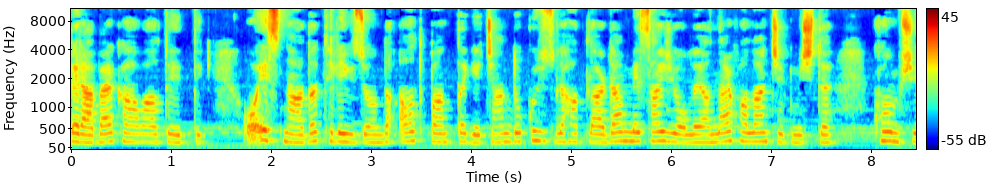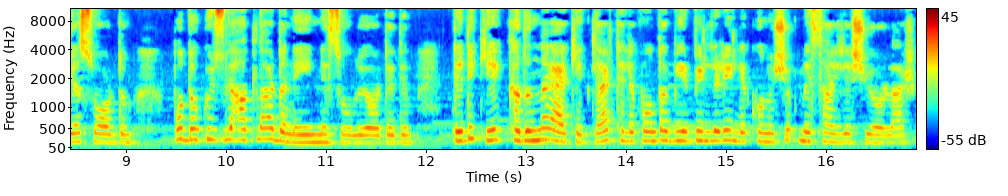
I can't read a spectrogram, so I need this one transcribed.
Beraber kahvaltı ettik. O esnada televizyonda alt bantta geçen 900'lü hatlardan mesaj yollayanlar falan çıkmıştı. Komşuya sordum. Bu 900'lü hatlar da neyin nesi oluyor dedim. Dedi ki kadınlar erkekler telefonda birbirleriyle konuşup mesajlaşıyorlar.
